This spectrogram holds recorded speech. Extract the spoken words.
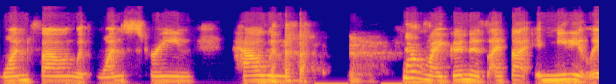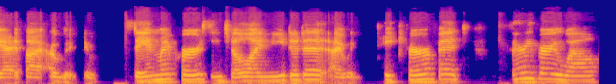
one phone with one screen, how we. oh my goodness! I thought immediately. I thought I would stay in my purse until I needed it. I would take care of it very, very well.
